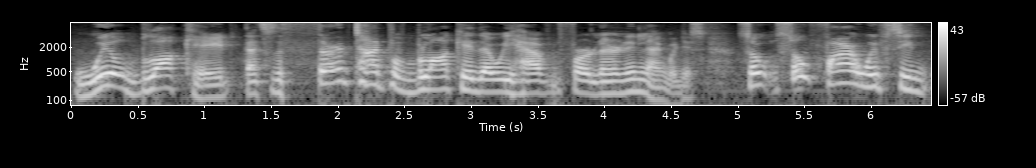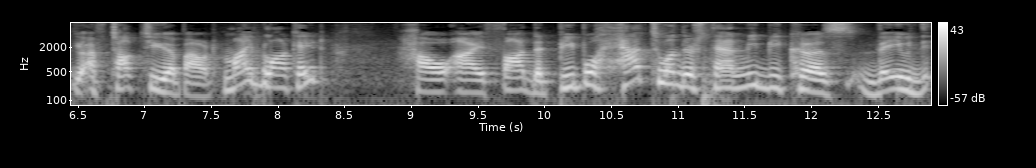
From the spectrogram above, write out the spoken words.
will blockade. That's the third type of blockade that we have for learning languages. So so far we've seen i've talked to you about my blockade how I thought that people had to understand me because they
